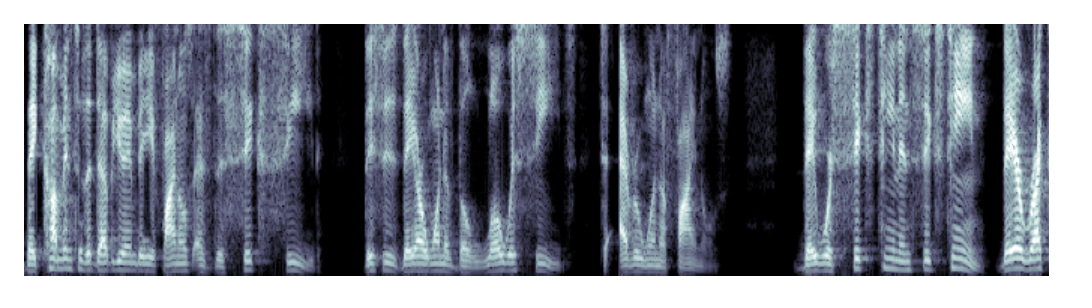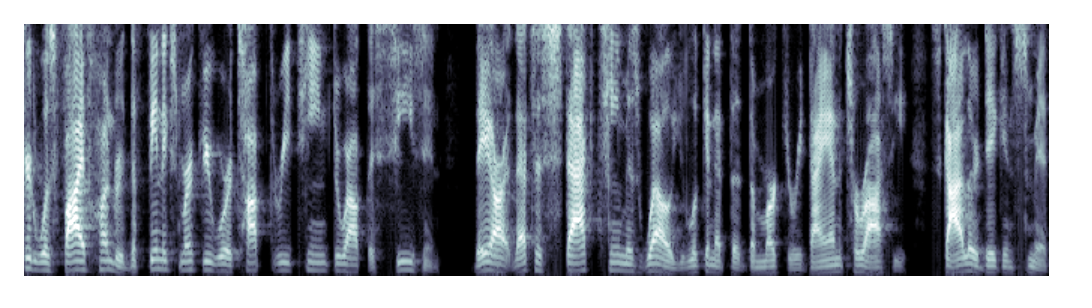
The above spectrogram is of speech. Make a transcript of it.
They come into the WNBA Finals as the sixth seed. This is they are one of the lowest seeds to ever win a finals. They were 16 and 16. Their record was 500. The Phoenix Mercury were a top three team throughout the season. They are that's a stacked team as well. You're looking at the, the Mercury, Diana Taurasi, Skylar Diggins Smith,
